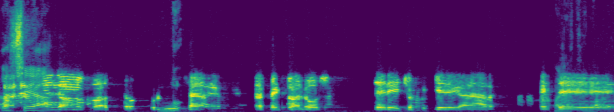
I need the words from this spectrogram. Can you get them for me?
O sea- respecto a los derechos que quiere ganar este,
